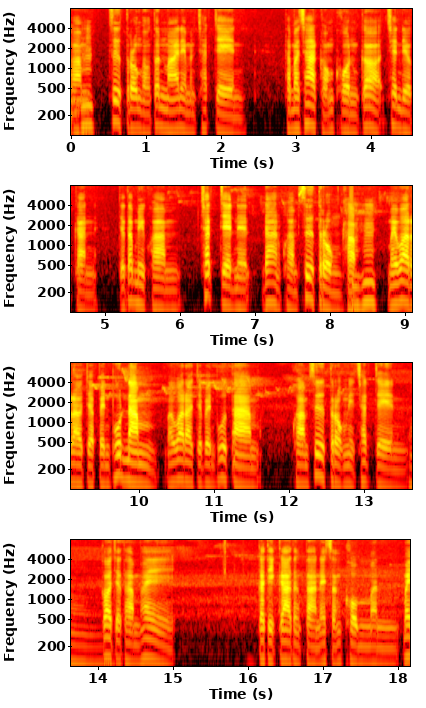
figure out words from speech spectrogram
ความอือฮึซื่อตรงของต้นไม้เนี่ยมันชัดเจน ธรรมชาติของคนก็เช่นเดียวกัน จะต้องมีความชัดเจนในด้านความซื่อตรงครับอือฮึไม่ว่าเราจะเป็นผู้นำไม่ว่าเราจะเป็นผู้ตาม ความซื่อตรงนี่ชัดเจน ก็จะทำให้ กติกาต่างๆ ในสังคมมันไม่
